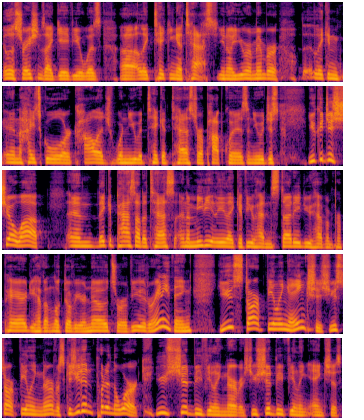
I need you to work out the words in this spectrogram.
illustrations I gave you was uh, like taking a test. You know, you remember like in, in high school or college when you would take a test or a pop quiz and you would just, you could just show up and they could pass out a test. And immediately, like if you hadn't studied, you haven't prepared, you haven't looked over your notes or reviewed or anything, you start feeling anxious. You start feeling nervous because you didn't put in the work. You should be feeling nervous. You should be feeling anxious.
